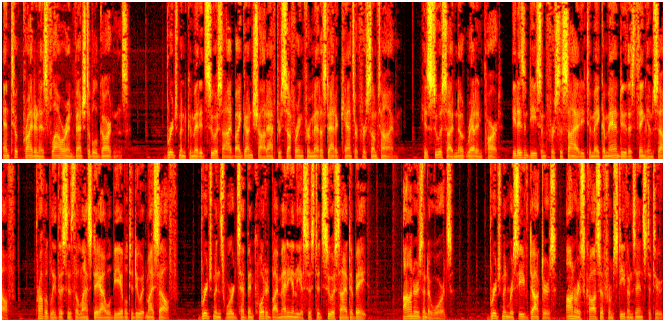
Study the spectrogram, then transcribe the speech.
and took pride in his flower and vegetable gardens. Bridgman committed suicide by gunshot after suffering from metastatic cancer for some time. His suicide note read in part, it isn't decent for society to make a man do this thing himself. Probably this is the last day I will be able to do it myself. Bridgman's words have been quoted by many in the assisted suicide debate. Honors and Awards Bridgman received doctors, honoris causa from Stevens Institute,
